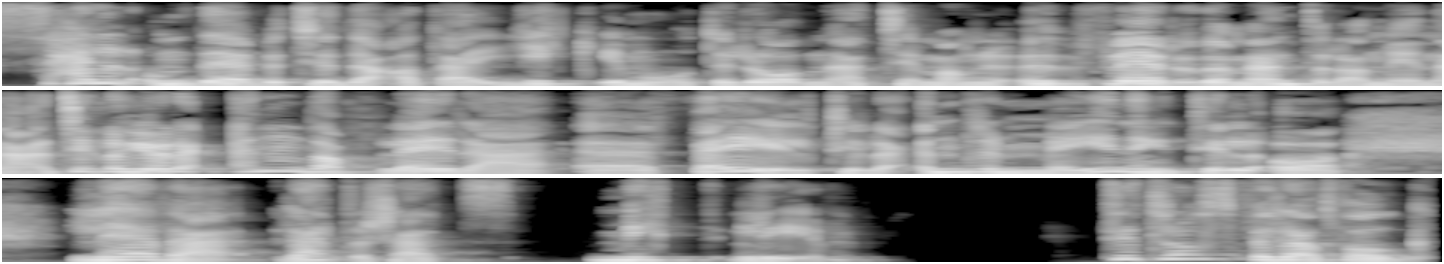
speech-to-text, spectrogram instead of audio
selv om det betydde at jeg gikk imot rådene til mange, flere av mentorene mine, til å gjøre enda flere eh, feil, til å endre mening, til å leve rett og slett mitt liv. Til tross for at folk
